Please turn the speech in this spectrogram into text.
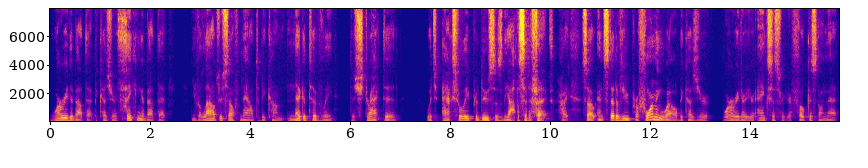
worried about that, because you're thinking about that, you've allowed yourself now to become negatively distracted, which actually produces the opposite effect, right? So instead of you performing well because you're worried or you're anxious or you're focused on that,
